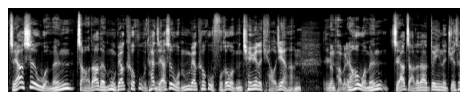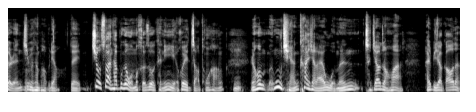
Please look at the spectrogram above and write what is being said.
只要是我们找到的目标客户，他只要是我们目标客户符合我们签约的条件哈，嗯根本跑不了。然后我们只要找得到对应的决策人，基本上跑不掉。对，就算他不跟我们合作，肯定也会找同行。嗯，然后目前看下来，我们成交转化还比较高的，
